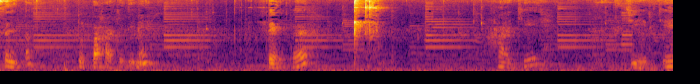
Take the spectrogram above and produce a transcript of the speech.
ಸ್ವಲ್ಪ ತುಪ್ಪ ಹಾಕಿದ್ದೀನಿ. ಪೆಪ್ಪರ್ ಹಾಗೆ ಜೀರಿಗೆ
